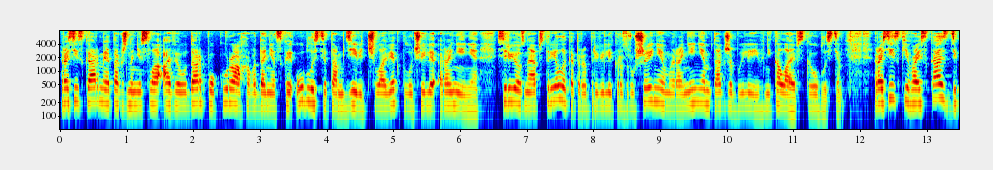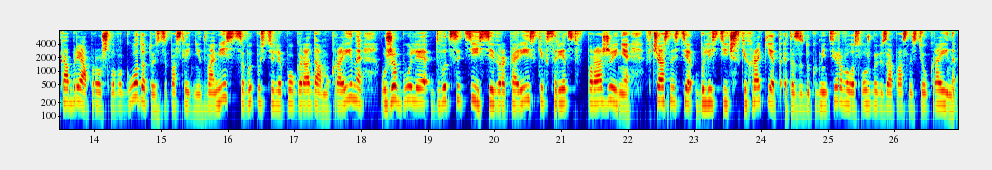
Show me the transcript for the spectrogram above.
Российская армия также нанесла авиаудар по Курахово Донецкой области. Там 9 человек получили ранения. Серьезные обстрелы, которые привели к разрушениям и ранениям, также были и в Николаевской области. Российские войска с декабря прошлого года, то есть за последние два месяца, выпустили по городам Украины уже более 20 северокорейских средств поражения, в частности, баллистических ракет. Это задокументировала Служба безопасности Украины.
